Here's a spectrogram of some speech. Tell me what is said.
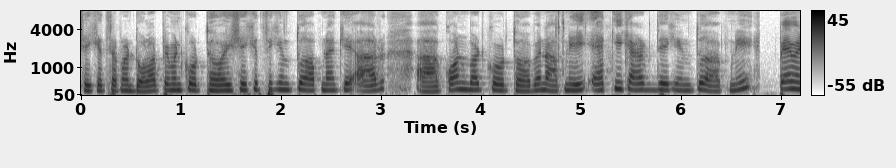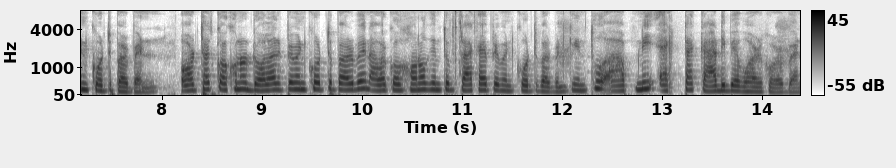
সেই ক্ষেত্রে আপনার ডলার পেমেন্ট করতে হয় সেই ক্ষেত্রে কিন্তু আপনাকে আর কনভার্ট করতে হবে না। আপনি এই একই কার্ড দিয়ে কিন্তু আপনি পেমেন্ট করতে পারবেন। অর্থাৎ কখনো ডলার পেমেন্ট করতে পারবেন, আবার কখনো কিন্তু টাকায় পেমেন্ট করতে পারবেন। কিন্তু আপনি একটা কার্ডই ব্যবহার করবেন।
